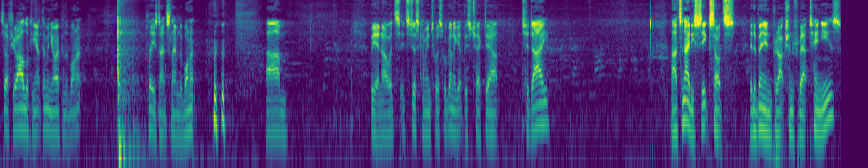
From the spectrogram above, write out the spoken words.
So if you are looking at them and you open the bonnet, please don't slam the bonnet. um, but yeah, no, it's it's just coming to us. We're going to get this checked out today. Uh, it's an 86, so it's it had been in production for about 10 years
